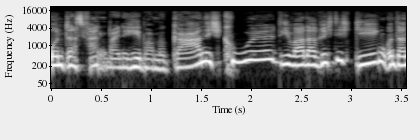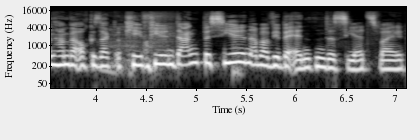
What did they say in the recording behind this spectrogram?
Und das fand meine Hebamme gar nicht cool. Die war da richtig gegen. Und dann haben wir auch gesagt, okay, vielen Dank bis hierhin, aber wir beenden das jetzt, weil wir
